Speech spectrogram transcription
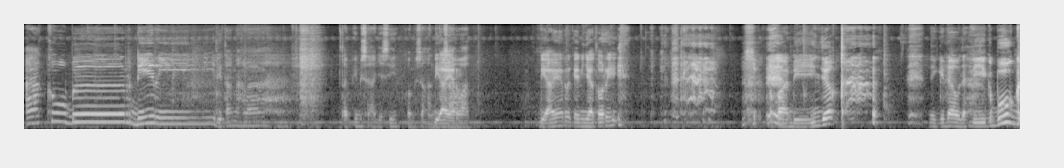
aku berdiri di tanah lah tapi bisa aja sih kalau misalkan Di air. pesawat. di air kayak Ninja Tori apa diinjak Nih kita udah digebuk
